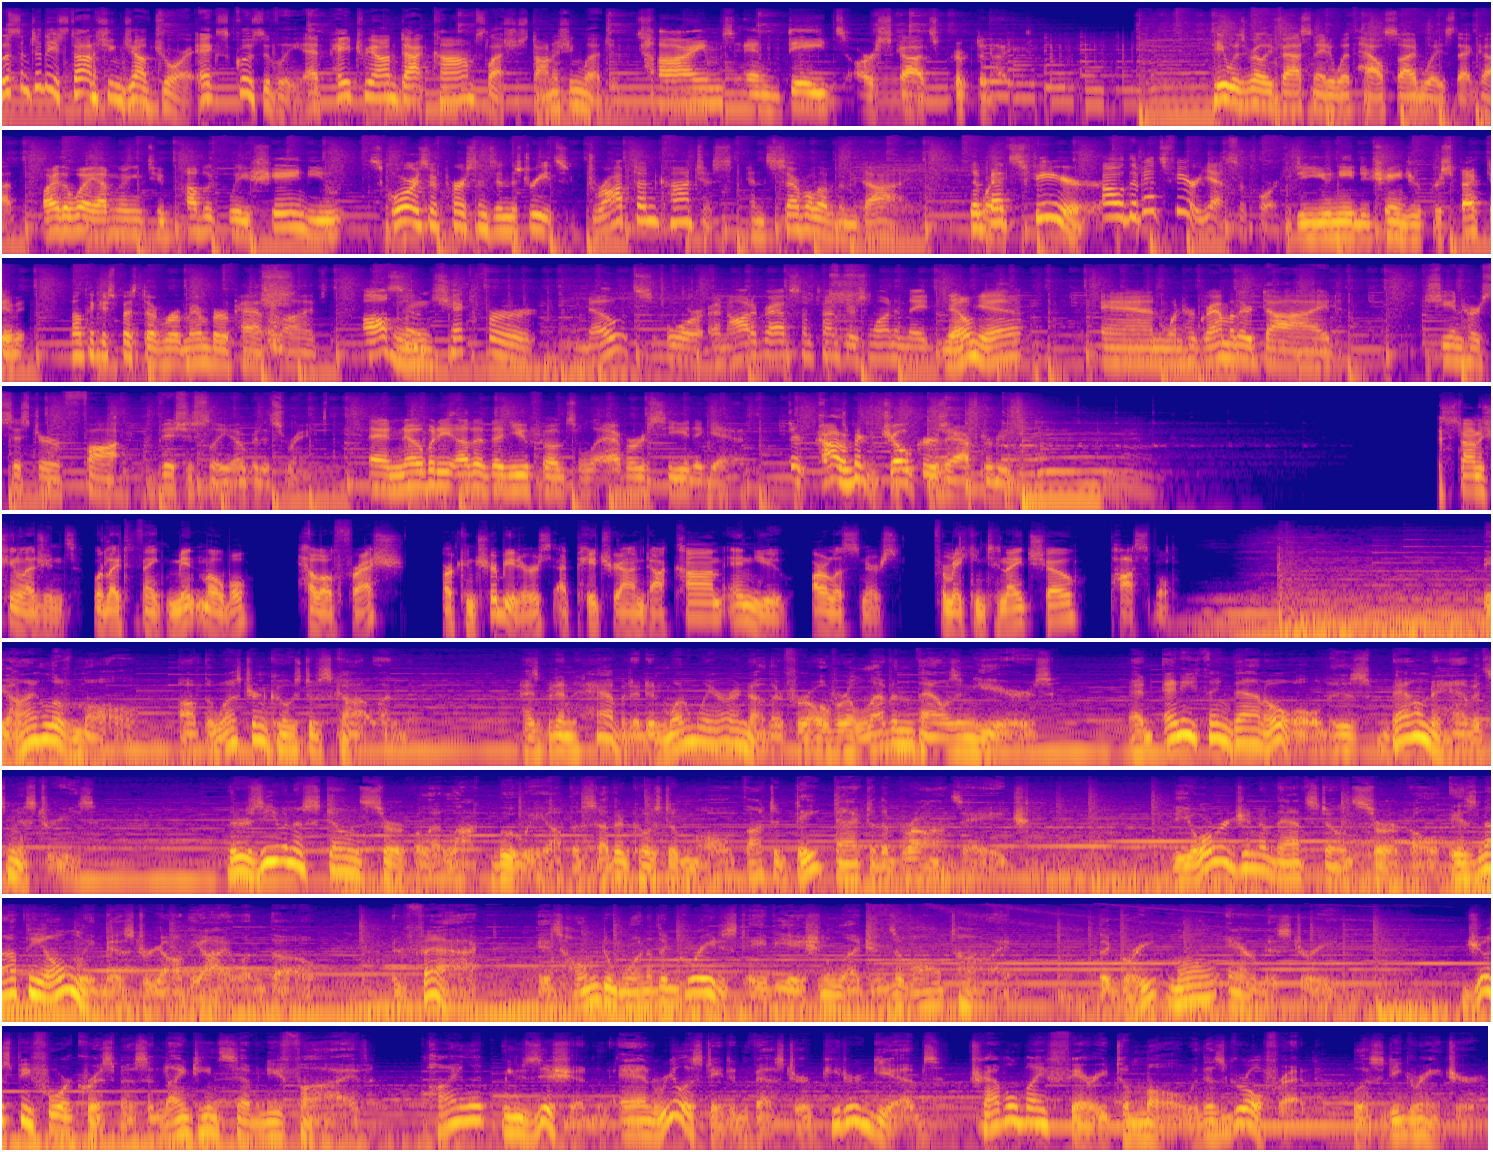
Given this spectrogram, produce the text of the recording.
Listen to The Astonishing Junk Drawer exclusively at patreon.com slash astonishinglegends. Times and dates are Scott's kryptonite. He was really fascinated with how sideways that got. By the way, I'm going to publicly shame you. Scores of persons in the streets dropped unconscious, and several of them died. The Wait. Betsphere. Oh, the Betsphere, yes, of course. Do you need to change your perspective? I don't think you're supposed to remember past lives. Also, Mm. check for notes or an autograph. Sometimes there's one, and they. No, yeah. And when her grandmother died, she and her sister fought viciously over this ring. And nobody other than you folks will ever see it again. They're cosmic jokers after me. Astonishing Legends would like to thank Mint Mobile, HelloFresh, our contributors at patreon.com, and you, our listeners, for making tonight's show possible. The Isle of Mull, off the western coast of Scotland, has been inhabited in one way or another for over 11,000 years, and anything that old is bound to have its mysteries. There's even a stone circle at Loch Buoy off the southern coast of Mull thought to date back to the Bronze Age. The origin of that stone circle is not the only mystery on the island, though. In fact, it's home to one of the greatest aviation legends of all time the Great Mull Air Mystery. Just before Christmas in 1975, pilot, musician, and real estate investor Peter Gibbs traveled by ferry to Mull with his girlfriend, Felicity Grainger.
